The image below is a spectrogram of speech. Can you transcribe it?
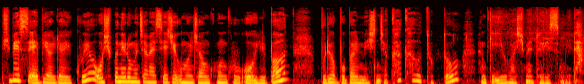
TBS 앱이 열려 있고요. 50번의 1호 문자 메시지 우물정 0951번 무료 모바일 메신저 카카오톡도 함께 이용하시면 되겠습니다.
